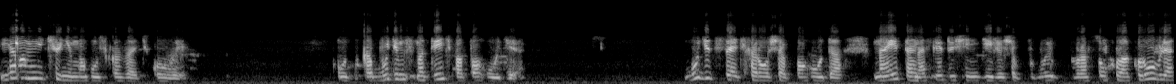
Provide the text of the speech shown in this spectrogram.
Я вам ничего не могу сказать, коли. Вот, как будем смотреть по погоде. Будет стоять хорошая погода на это, на следующей неделе, чтобы просохла кровля.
